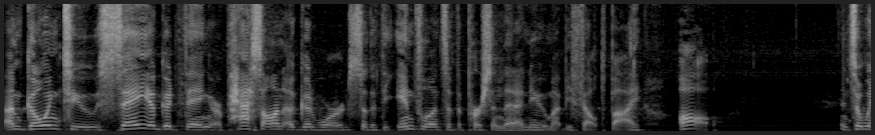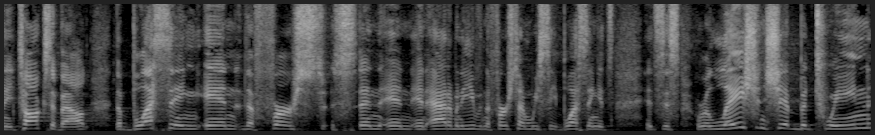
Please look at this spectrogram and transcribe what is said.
I'm going to say a good thing or pass on a good word so that the influence of the person that I knew might be felt by all. And so when he talks about the blessing in the first, in, in, in Adam and Eve, and the first time we see blessing, it's, it's this relationship between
